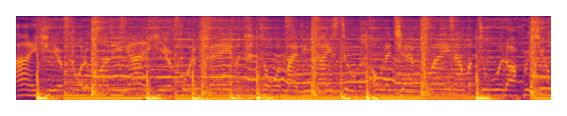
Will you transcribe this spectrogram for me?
I ain't here for the money, I ain't here for the fame. Though it might be nice to own a jet plane, I'ma do it all for you.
